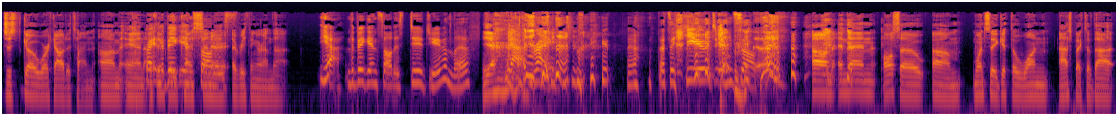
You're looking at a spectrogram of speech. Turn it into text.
just go work out a ton. Um, and Right, I and think the they big kind of insult center is- everything around that. Yeah. The big insult is, dude, do you even lift? Yeah. Yeah. Right. That's a huge insult. um, and then also, um, once they get the one aspect of that,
